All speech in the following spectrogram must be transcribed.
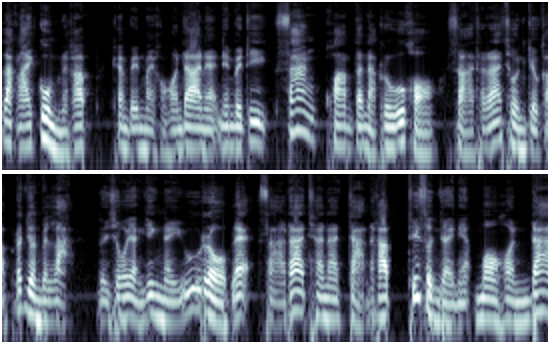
หลากหลายกลุ่มนะครับแคมเปญใหม่ของ Honda เนี่ยเน้นไปที่สร้างความตระหนักรู้ของสาธารณชนเกี่ยวกับรถยนต์เป็นหลัก โดยเฉพาะอย่างยิ่งในยุโรปและสหราชอาณาจักรนะครับ ที่ส่วนใหญ่เนี่ยมอง Honda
